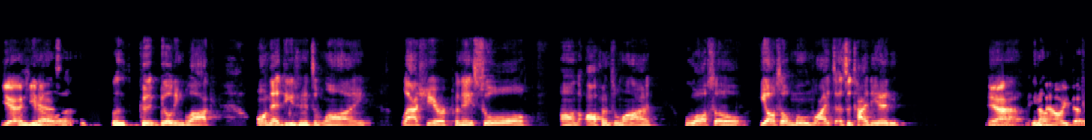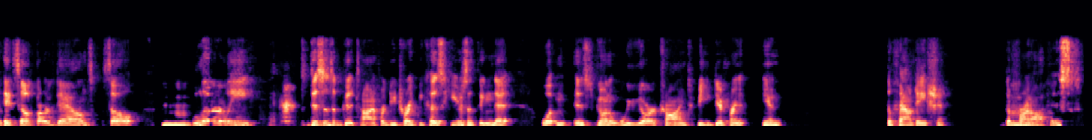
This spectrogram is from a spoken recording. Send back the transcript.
yeah, he you has. know, uh, a good building block on that Mm-hmm. defensive line. Last year, Penei Sewell on the offensive line, who also he also moonlights as a tight end. And, yeah, uh, you know, now he does. picks up third downs. So hmm literally, this is a good time for Detroit because here's the thing that what is going to we are trying to be different in the foundation, the Mhm. front office.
